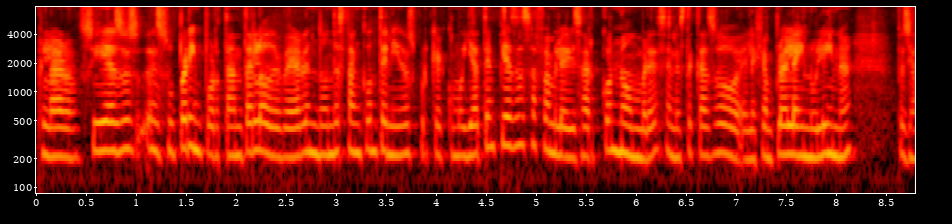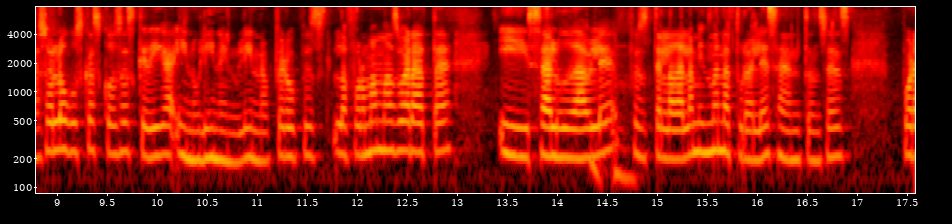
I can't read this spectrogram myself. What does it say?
Claro, sí, eso es súper importante lo de ver en dónde están contenidos, porque como ya te empiezas a familiarizar con nombres, en este caso el ejemplo de la inulina, pues ya solo buscas cosas que diga inulina, inulina, pero pues la forma más barata y saludable, pues te la da la misma naturaleza, entonces por,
